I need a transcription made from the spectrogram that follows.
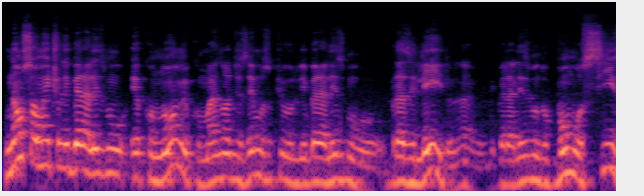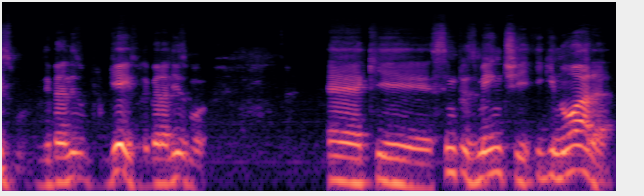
Não somente o liberalismo econômico, mas nós dizemos que o liberalismo brasileiro, né? o liberalismo do bom mocismo, o liberalismo burguês, o liberalismo é, que simplesmente ignora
